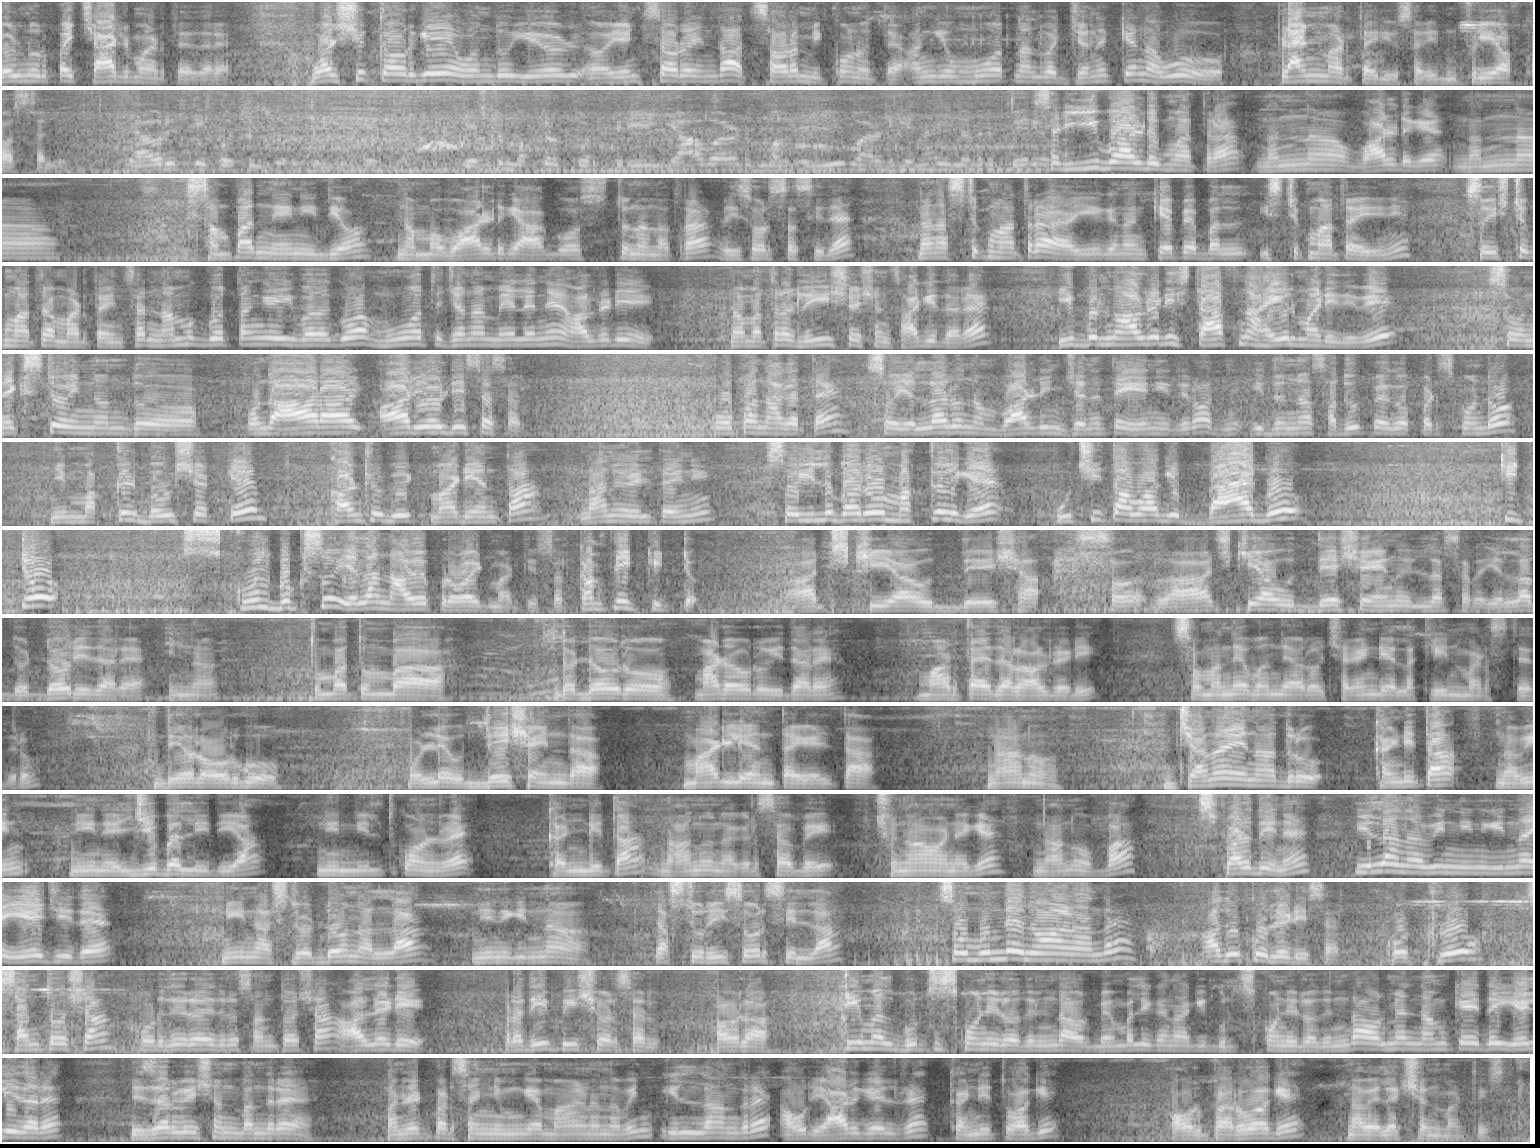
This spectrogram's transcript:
ಏಳ್ನೂರು ರೂಪಾಯಿ ಚಾರ್ಜ್ ಮಾಡ್ತಾ ಇದ್ದಾರೆ. ವರ್ಷಕ್ಕೆ ಅವ್ರಿಗೆ ಒಂದು ಏಳು ಎಂಟು ಸಾವಿರದಿಂದ ಹತ್ತು ಸಾವಿರ ಮಿಕ್ಕೊಳುತ್ತೆ ಹಂಗೆ ಮೂವತ್ತು ನಲ್ವತ್ತು ಜನಕ್ಕೆ ನಾವು ಪ್ಲ್ಯಾನ್ ಮಾಡ್ತಾ ಇದೀವಿ ಸರ್ ಇದು ಫ್ರೀ ಆಫ್ ಕಾಸ್ಟಲ್ಲಿ ಯಾವ ರೀತಿ ಕೋಚಿಂಗ್ ಕೊಡ್ತೀರಿ ಎಷ್ಟು ಮಕ್ಕಳು ಕೊಡ್ತೀರಿ? ಯಾವ ವಾರ್ಡ್ ಈ ವಾರ್ಡ್ಗೆನ? ಇಲ್ಲಾಂದರೆ ಬೇರೆ ಸರ್ ಈ ವಾರ್ಡ್ಗೆ ಮಾತ್ರ ನನ್ನ ವಾರ್ಡ್ಗೆ ನನ್ನ ಸಂಪಾದನೆ ಏನಿದೆಯೋ ನಮ್ಮ ವಾರ್ಡ್ಗೆ ಆಗೋಷ್ಟು ನನ್ನ ಹತ್ರ ರಿಸೋರ್ಸಸ್ ಇದೆ. ನಾನು ಅಷ್ಟಕ್ಕೆ ಮಾತ್ರ ಈಗ ನಾನು ಕೇಪೇಬಲ್ ಇಷ್ಟಕ್ಕೆ ಮಾತ್ರ ಇದ್ದೀನಿ. ಸೊ ಇಷ್ಟಕ್ಕೆ ಮಾತ್ರ ಮಾಡ್ತಾ ಇದ್ದೀನಿ ಸರ್. ನಮಗೆ ಗೊತ್ತಂಗೆ ಇವಾಗ ಮೂವತ್ತು ಜನ ಮೇಲೇ ಆಲ್ರೆಡಿ ನಮ್ಮ ಹತ್ರ ರಿಜಿಸ್ಟ್ರೇಷನ್ಸ್ ಆಗಿದ್ದಾರೆ. ಇಬ್ಬರನ್ನ ಆಲ್ರೆಡಿ ಸ್ಟಾಫ್ನ ಹೈರ್ ಮಾಡಿದ್ದೀವಿ. ಸೊ ನೆಕ್ಸ್ಟು ಇನ್ನೊಂದು ಒಂದು ಆರು ಆರು ಏಳು ದಿವಸ ಸರ್ ಓಪನ್ ಆಗುತ್ತೆ. ಸೊ ಎಲ್ಲರೂ ನಮ್ಮ ವಾರ್ಡಿನ ಜನತೆ ಏನಿದ್ದೀರೋ ಅದನ್ನ ಇದನ್ನು ಸದುಪಯೋಗ ಪಡಿಸ್ಕೊಂಡು ನಿಮ್ಮ ಮಕ್ಕಳ ಭವಿಷ್ಯಕ್ಕೆ ಕಾಂಟ್ರಿಬ್ಯೂಟ್ ಮಾಡಿ ಅಂತ ನಾನು ಹೇಳ್ತಾಯಿನಿ ಸೊ ಇಲ್ಲಿ ಬರೋ ಮಕ್ಕಳಿಗೆ ಉಚಿತವಾಗಿ ಬ್ಯಾಗು ಕಿಟ್ಟು ಸ್ಕೂಲ್ ಬುಕ್ಸು ಎಲ್ಲ ನಾವೇ ಪ್ರೊವೈಡ್ ಮಾಡ್ತೀವಿ ಸರ್ ಕಂಪ್ಲೀಟ್ ಕಿಟ್ಟು ರಾಜಕೀಯ ಉದ್ದೇಶ. ಸೊ ರಾಜಕೀಯ ಉದ್ದೇಶ ಏನೂ ಇಲ್ಲ ಸರ್ ಎಲ್ಲ ದೊಡ್ಡವರು ಇದ್ದಾರೆ. ಇನ್ನು ತುಂಬ ತುಂಬ ದೊಡ್ಡವರು ಮಾಡೋರು ಇದ್ದಾರೆ. ಮಾಡ್ತಾ ಇದ್ದಾರೆ ಆಲ್ರೆಡಿ ಸೊ ಮೊನ್ನೆ ಬಂದು ಯಾರೋ ಚರಂಡಿ ಎಲ್ಲ ಕ್ಲೀನ್ ಮಾಡಿಸ್ತಾ ಇದ್ರು. ದೇವರು ಅವ್ರಿಗೂ ಒಳ್ಳೆ ಉದ್ದೇಶದಿಂದ ಮಾಡಲಿ ಅಂತ ಹೇಳ್ತಾ ನಾನು ಜನ ಏನಾದರೂ ಖಂಡಿತ ನವೀನ್, ನೀನು ಎಲಿಜಿಬಲ್ ಇದೆಯಾ? ನೀನು ನಿಂತ್ಕೊಂಡ್ರೆ ಖಂಡಿತ ನಾನು ನಗರಸಭೆ ಚುನಾವಣೆಗೆ ನಾನು ಒಬ್ಬ ಸ್ಪರ್ಧಿನೇ. ಇಲ್ಲ ನವೀನ್, ನಿನಗಿನ್ನ ಏಜ್ ಇದೆ. ನೀನು ಅಷ್ಟು ದೊಡ್ಡವನಲ್ಲ. ನಿನಗಿನ್ನ ಅಷ್ಟು ರಿಸೋರ್ಸ್ ಇಲ್ಲ. ಸೊ ಮುಂದೆ ನೋಡೋಣ ಅಂದರೆ ಅದಕ್ಕೂ ರೆಡಿ ಸರ್ ಕೊಟ್ಟರು ಸಂತೋಷ, ಕೊಡದಿರೋ ಇದ್ರು ಸಂತೋಷ. ಆಲ್ರೆಡಿ ಪ್ರದೀಪ್ ಈಶ್ವರ್ ಸರ್ ಅವರ ಟೀಮಲ್ಲಿ ಗುರುತಿಸ್ಕೊಂಡಿರೋದ್ರಿಂದ, ಅವ್ರ ಬೆಂಬಲಿಗನಾಗಿ ಗುರುತಿಸ್ಕೊಂಡಿರೋದ್ರಿಂದ ಅವ್ರ ಮೇಲೆ ನಂಬಿಕೆ ಇದೆ. ಹೇಳಿದ್ದಾರೆ ರಿಸರ್ವೇಷನ್ ಬಂದರೆ ಹಂಡ್ರೆಡ್ ಪರ್ಸೆಂಟ್ ನಿಮಗೆ ಮಾಡೋಣ ನವೀನ್. ಇಲ್ಲ ಅಂದರೆ ಅವ್ರು ಯಾರಿಗೆ ಹೇಳಿದ್ರೆ ಖಂಡಿತವಾಗಿ ಅವ್ರ ಪರವಾಗಿ ನಾವು ಎಲೆಕ್ಷನ್ ಮಾಡ್ತೀವಿ ಸರ್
